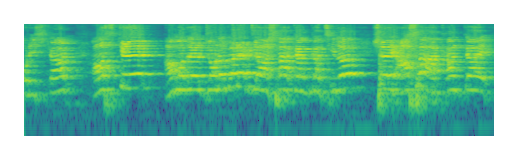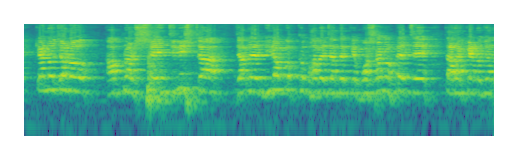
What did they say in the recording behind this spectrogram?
পরিষ্কার। আজকে আমাদের জনগণের যে আশা আকাঙ্ক্ষা ছিল, সেই আশা আকাঙ্ক্ষায় কেন যেন আপনার সেই জিনিসটা যাদের নিরপেক্ষ ভাবে যাদেরকে বসানো হয়েছে, তারা কেন যেন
